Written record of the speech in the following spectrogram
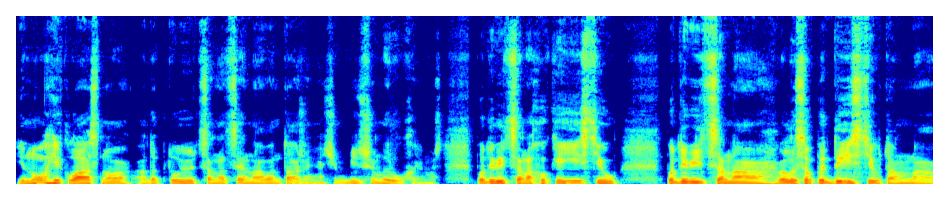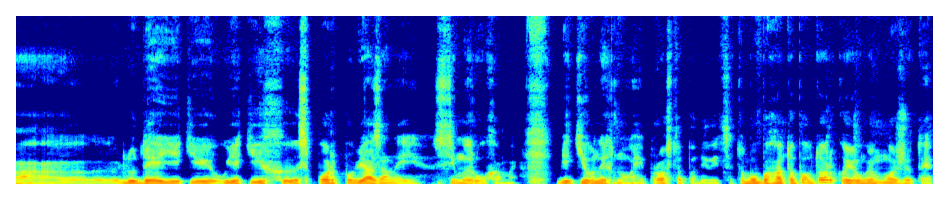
І ноги класно адаптуються на це навантаження. Чим більше ми рухаємось. Подивіться на хокеїстів, подивіться на велосипедистів, там на людей, які, у яких спорт пов'язаний з цими рухами, які у них ноги. Просто подивіться. Тому багатоповторкою ви можете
